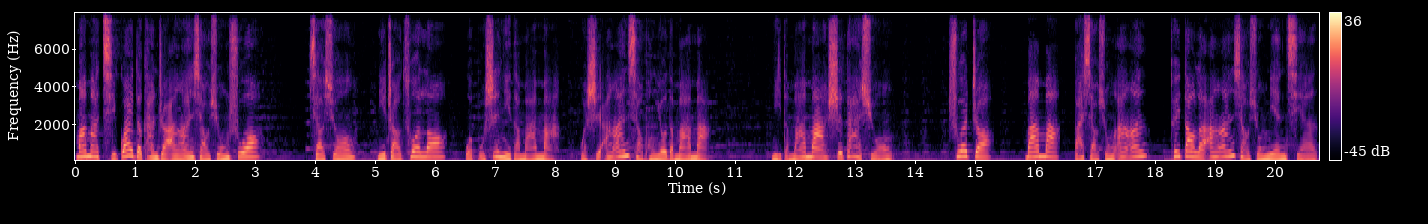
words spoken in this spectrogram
妈妈奇怪地看着安安小熊说：“小熊，你找错喽，我不是你的妈妈，我是安安小朋友的妈妈。”你的妈妈是大熊，说着，妈妈把小熊安安推到了安安小熊面前，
